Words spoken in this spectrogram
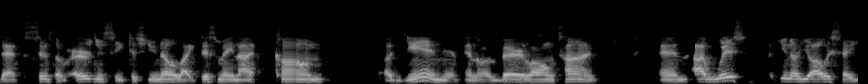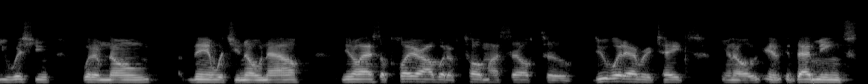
that sense of urgency because you know, like this may not come again in, in a very long time. And I wish, you know, you always say you wish you would have known then what you know now. You know, as a player, I would have told myself to do whatever it takes. You know, if, if that means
